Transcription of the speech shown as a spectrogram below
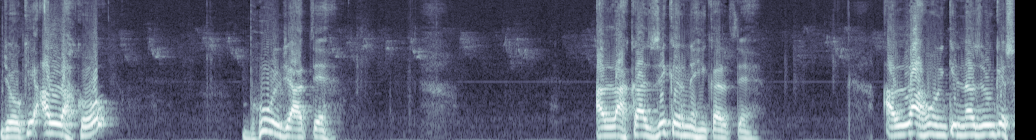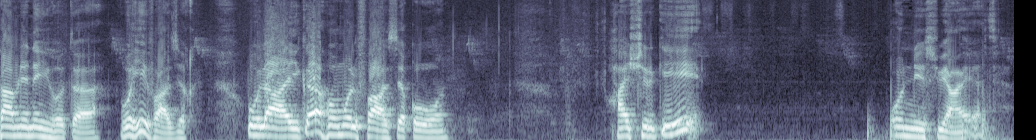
جو کہ اللہ کو بھول جاتے ہیں۔ اللہ کا ذکر نہیں کرتے ہیں۔ اللہ ان کی نظروں کے سامنے نہیں ہوتا، وہی فاضق الائی کا ہم الفاسقون۔ حشر کی انیسویں آیت۔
